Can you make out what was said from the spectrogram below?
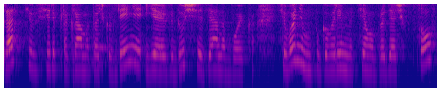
Здравствуйте, в эфире программа «Точка зрения» и я ее ведущая Диана Бойко. Сегодня мы поговорим на тему бродячих псов,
